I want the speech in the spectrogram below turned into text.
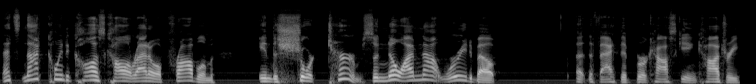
that's not going to cause Colorado a problem in the short term. So no, I'm not worried about uh, the fact that Burakovsky and Kadri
